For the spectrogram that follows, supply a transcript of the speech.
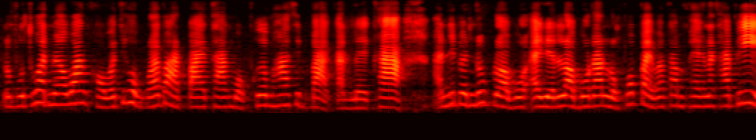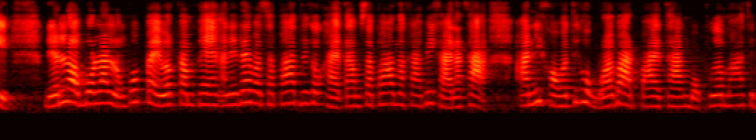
หลวงปู่ทวดเนื้อว่านขอไว้ที่ 600 บาทปลายทางบอกเพิ่ม 50 บาทกันเลยค่ะ อันนี้เป็นรูปหล่อโบไอเหรียหล่อโบราณหลวงพ่อไปวัดกำแพงนะคะ พี่เหรียญหล่อโบราณหลวงพ่อไปวัดกำแพงอันนี้ได้มาสภาพนี่ก็ขายตามสภาพนะคะ พี่ขายนะคะ อันนี้ขอวันที่ 600 บาทปลายทางบอกเพิ่ม 50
